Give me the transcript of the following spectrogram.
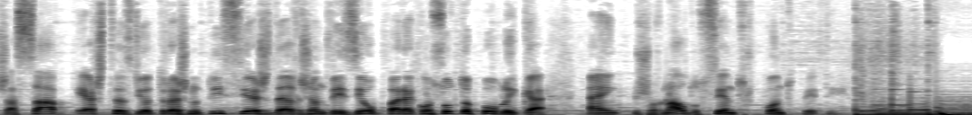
Já sabe estas e outras notícias da região de Viseu para consulta pública em jornaldocentro.pt.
